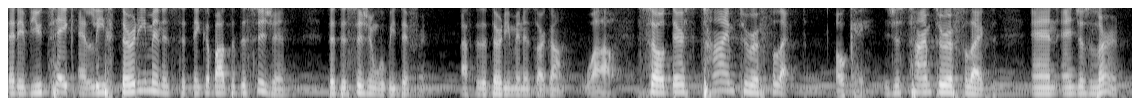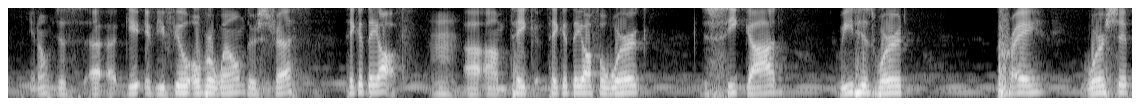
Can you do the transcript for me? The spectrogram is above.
that if you take at least 30 minutes to think about the decision, the decision will be different after the 30 minutes are gone. Wow. So there's time to reflect. Okay. It's just time to reflect and and just learn. You know, just uh, uh, if you feel overwhelmed or stressed, take a day off. Uh, um, take take a day off of work. Just seek God, read His Word, pray, worship,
